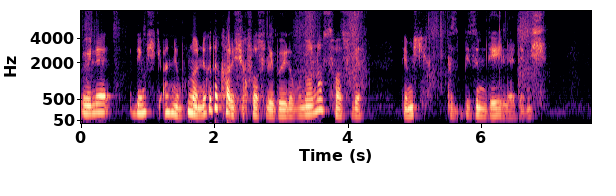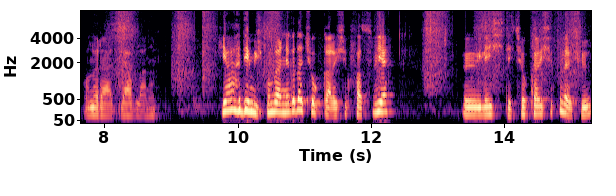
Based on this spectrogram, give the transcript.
Öyle demiş ki anne bunlar ne kadar karışık fasulye böyle. Bunlar nasıl fasulye? Demiş ki kız bizim değiller demiş. Onlar Adile ablanın. Ya demiş bunlar ne kadar çok karışık fasulye. Öyle işte çok karışıktılar şu.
